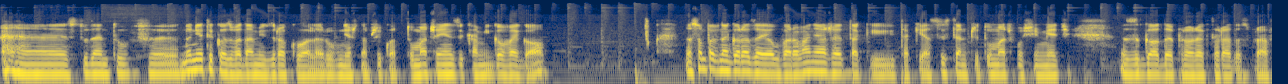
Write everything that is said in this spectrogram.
studentów, e, no nie tylko z wadami wzroku, ale również na przykład tłumacze języka migowego. No są pewnego rodzaju obwarowania, że taki, taki asystent czy tłumacz musi mieć zgodę prorektora do spraw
